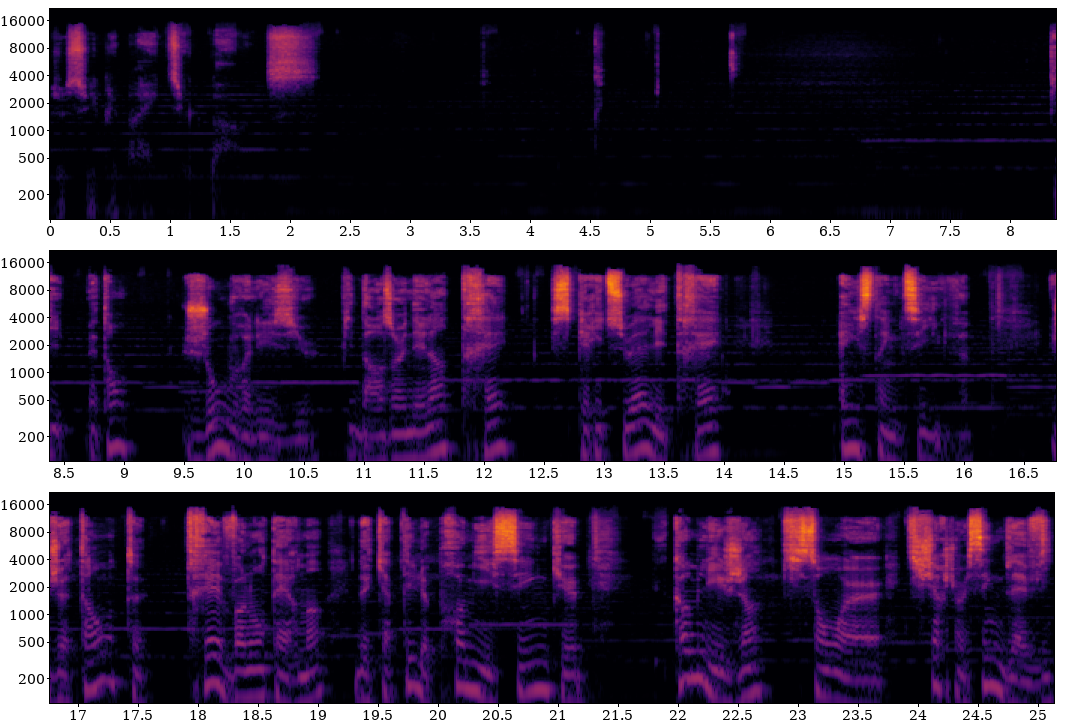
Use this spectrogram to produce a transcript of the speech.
Je suis plus près que tu le penses. Puis, mettons, j'ouvre les yeux, puis dans un élan très spirituel et très instinctif, je tente très volontairement de capter le premier signe que, comme les gens qui sont, euh, qui cherchent un signe de la vie,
